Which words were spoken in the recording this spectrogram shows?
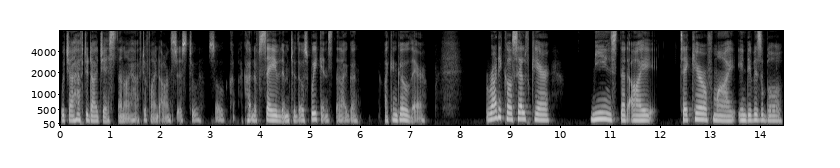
which I have to digest and I have to find answers to. So I kind of save them to those weekends that I go, I can go there. Radical self care means that I take care of my indivisible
